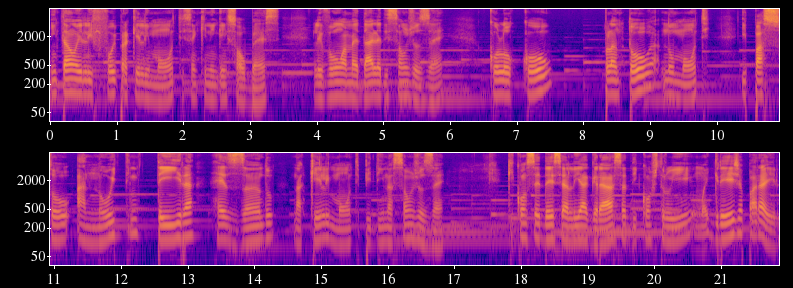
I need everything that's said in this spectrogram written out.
Então ele foi para aquele monte sem que ninguém soubesse, levou uma medalha de São José, colocou, plantou-a no monte e passou a noite inteira rezando naquele monte, pedindo a São José que concedesse ali a graça de construir uma igreja para ele.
